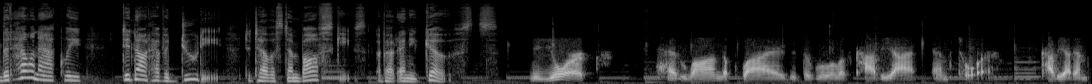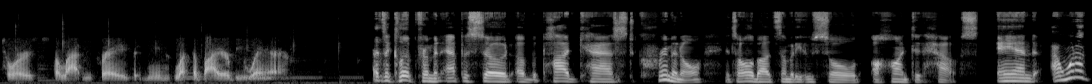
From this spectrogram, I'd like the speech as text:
that Helen Ackley did not have a duty to tell the Stambovskys about any ghosts. New York had long applied the rule of caveat emptor. Caveat emptor is a Latin phrase. It means let the buyer beware. That's a clip from an episode of the podcast Criminal. It's all about somebody who sold a haunted house. And I want to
